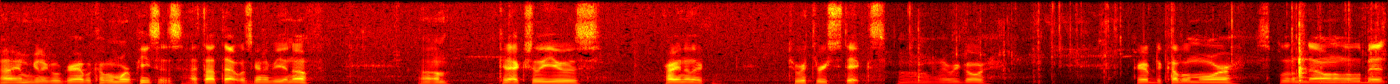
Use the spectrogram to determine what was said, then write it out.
I am gonna go grab a couple more pieces. I thought that was gonna be enough. Um, could actually use probably another two or three sticks. Mm, there we go. Grabbed a couple more, split them down a little bit.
